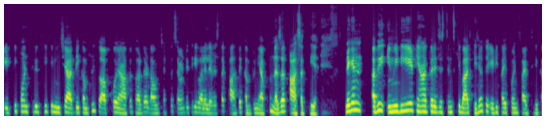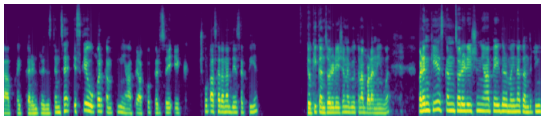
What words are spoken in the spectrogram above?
80.33 के नीचे आती है कंपनी तो आपको यहाँ पे फर्दर डाउन साइड पे 73 वाले लेवल्स तक आते कंपनी आपको नज़र आ सकती है। लेकिन अभी इमीडिएट यहाँ पे रेजिस्टेंस की बात की जाए तो 85.53 का आपका एक करंट रेजिस्टेंस है। इसके ऊपर कंपनी यहाँ पे आपको फिर से एक छोटा-सा रन अप दे सकती है, क्योंकि कंसोलिडेशन अभी उतना बड़ा नहीं हुआ बट इन केस कंसोलिडेशन यहाँ पे एक डेढ़ महीना कंटिन्यू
